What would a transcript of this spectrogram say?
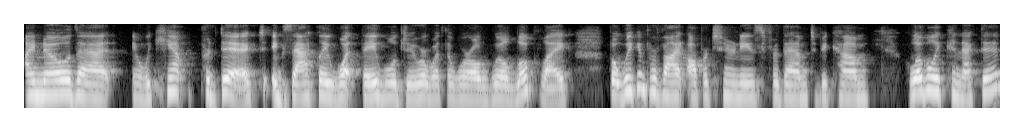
i know that you know we can't predict exactly what they will do or what the world will look like but we can provide opportunities for them to become globally connected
